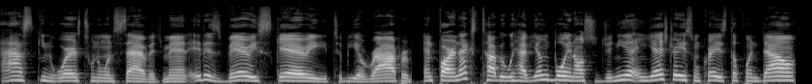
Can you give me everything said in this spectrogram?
asking where's 21 Savage, man. It is very scary to be a rapper. And for our next topic, we have Young Boy and also Jania. And yesterday, some crazy stuff went down.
